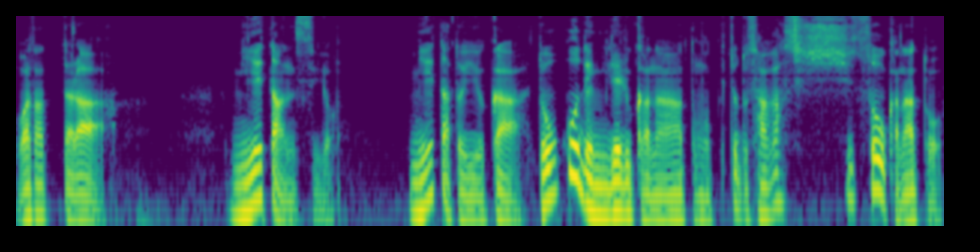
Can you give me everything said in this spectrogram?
渡ったら見えたんですよ。見えたというかどこで見れるかなと思ってちょっと探しそうかなと。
